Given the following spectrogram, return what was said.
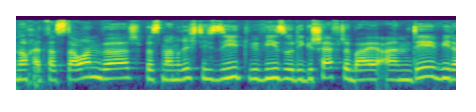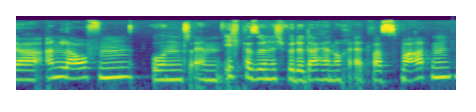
noch etwas dauern wird, bis man richtig sieht, wie, wie so die Geschäfte bei AMD wieder anlaufen. Und ähm, ich persönlich würde daher noch etwas warten.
